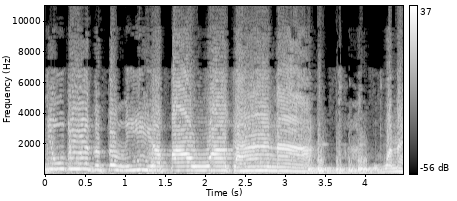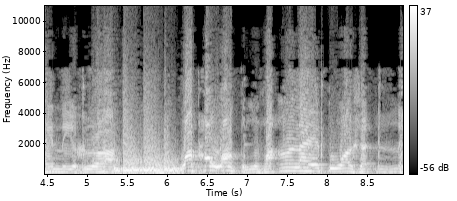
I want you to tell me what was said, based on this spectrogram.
牛鼻子邓爷把我赶呐！无奈奈何？我逃往东方来躲身嘞，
